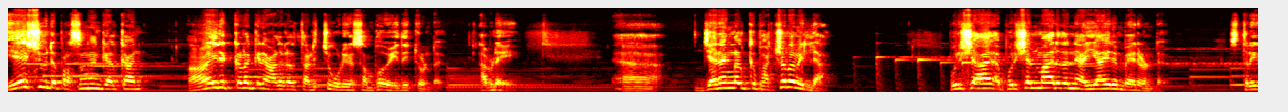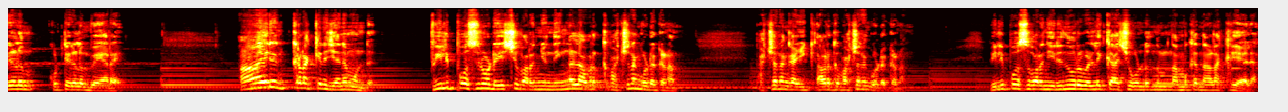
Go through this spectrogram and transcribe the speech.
യേശുവിന്റെ പ്രസംഗം കേൾക്കാൻ ആയിരക്കണക്കിന് ആളുകൾ തടിച്ചുകൂടിയ സംഭവം എഴുതിയിട്ടുണ്ട്. അവിടെ ജനങ്ങൾക്ക് ഭക്ഷണമില്ല. പുരുഷ പുരുഷന്മാർ തന്നെ അയ്യായിരം പേരുണ്ട്. സ്ത്രീകളും കുട്ടികളും വേറെ. ആയിരക്കണക്കിന് ജനമുണ്ട്. ഫിലിപ്പോസിനോട് യേശു പറഞ്ഞു നിങ്ങൾ അവർക്ക് ഭക്ഷണം കൊടുക്കണം. ഭക്ഷണം കഴി അവർക്ക് ഭക്ഷണം കൊടുക്കണം. ഫിലിപ്പോസ് പറഞ്ഞു ഇരുന്നൂറ് വെള്ളിക്കാശ് കൊണ്ടൊന്നും നമുക്ക് നടക്കുകയില്ല.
